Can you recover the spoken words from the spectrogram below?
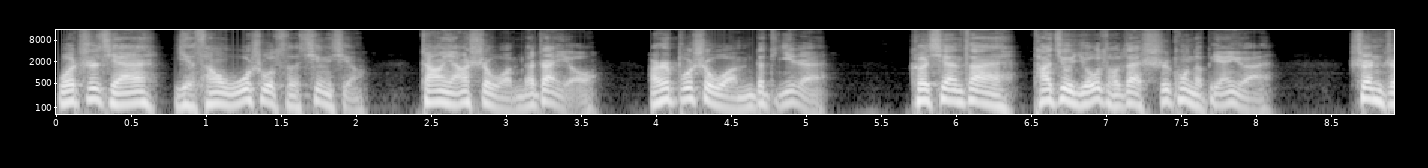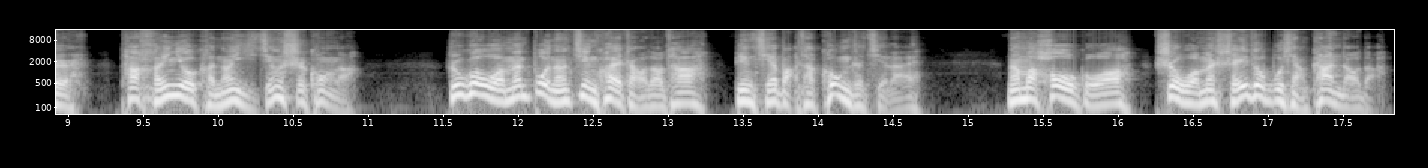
我之前也曾无数次庆幸张扬是我们的战友，而不是我们的敌人。可现在他就游走在失控的边缘，甚至他很有可能已经失控了。如果我们不能尽快找到他，并且把他控制起来，那么后果是我们谁都不想看到的。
